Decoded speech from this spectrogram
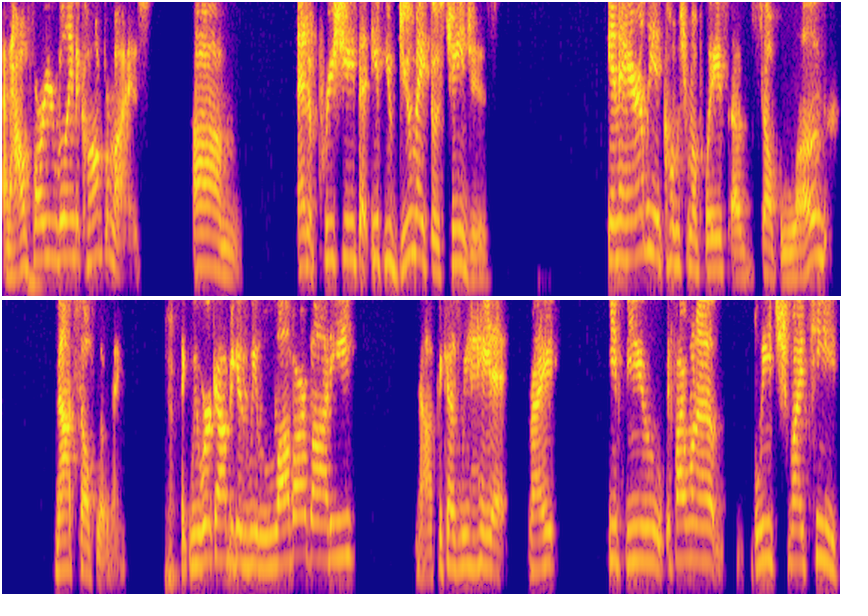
and how far you're willing to compromise. Um, and appreciate that if you do make those changes, inherently it comes from a place of self-love, not self-loathing. Yep. Like we work out because we love our body, not because we hate it, right? If you if I want to bleach my teeth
